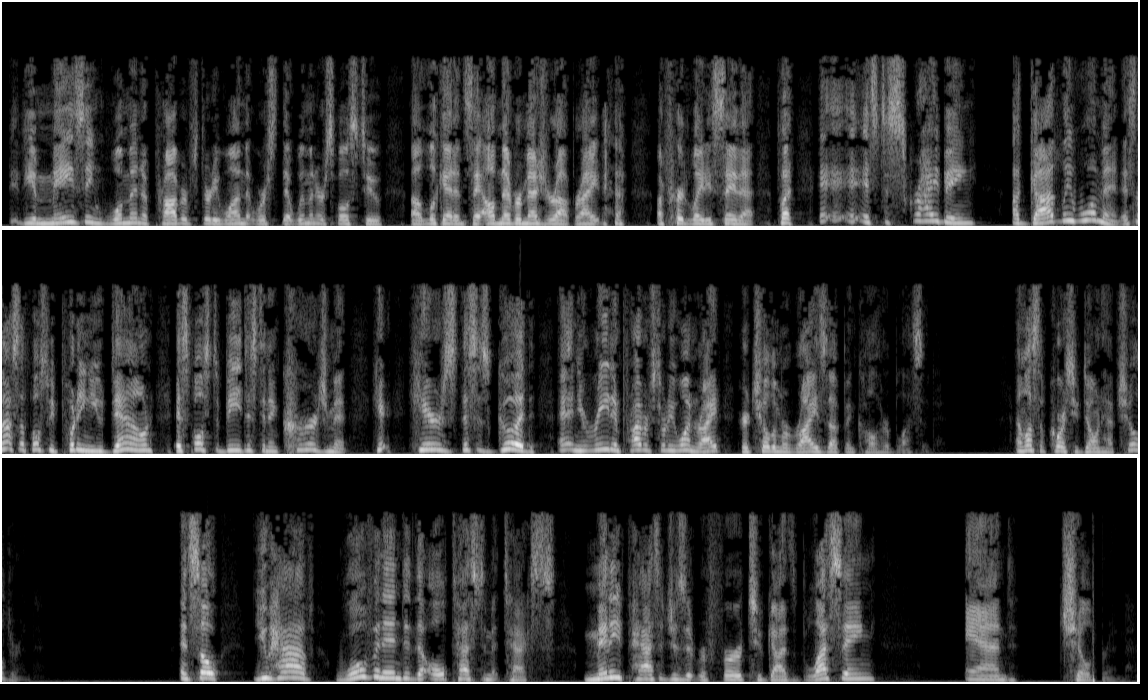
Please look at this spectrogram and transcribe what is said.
the amazing woman of Proverbs 31 that we're, that women are supposed to uh, look at and say, I'll never measure up, right? I've heard ladies say that. But it, it's describing a godly woman. It's not supposed to be putting you down. It's supposed to be just an encouragement. Here, here's, this is good. And you read in Proverbs 31, right? Her children will rise up and call her blessed. Unless, of course, you don't have children. And so you have woven into the Old Testament texts many passages that refer to God's blessing and children.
